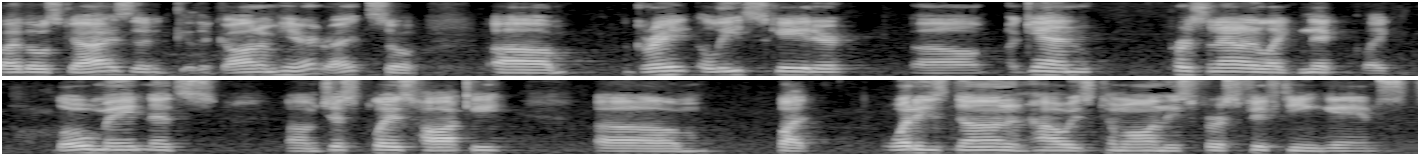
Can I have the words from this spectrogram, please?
by those guys that, that got him here, right? So um, great elite skater. Uh, again, personality like Nick, like low maintenance, um, just plays hockey. Um, but what he's done and how he's come on these first 15 games.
